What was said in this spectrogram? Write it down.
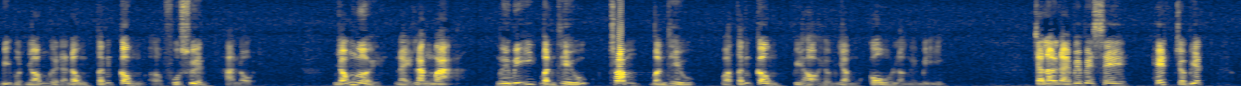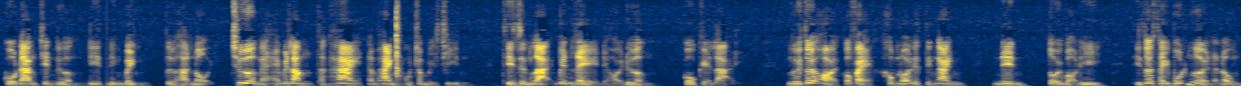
bị một nhóm người đàn ông tấn công ở Phú Xuyên, Hà Nội. Nhóm người này lăng mạ, người Mỹ bẩn thỉu, Trump bẩn thỉu và tấn công vì họ hiểu nhầm cô là người Mỹ. Trả lời đài BBC, hết cho biết cô đang trên đường đi Ninh Bình từ Hà Nội trưa ngày 25 tháng 2 năm 2019 thì dừng lại bên lề để hỏi đường. Cô kể lại, người tôi hỏi có vẻ không nói được tiếng Anh nên tôi bỏ đi thì tôi thấy bốn người đàn ông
